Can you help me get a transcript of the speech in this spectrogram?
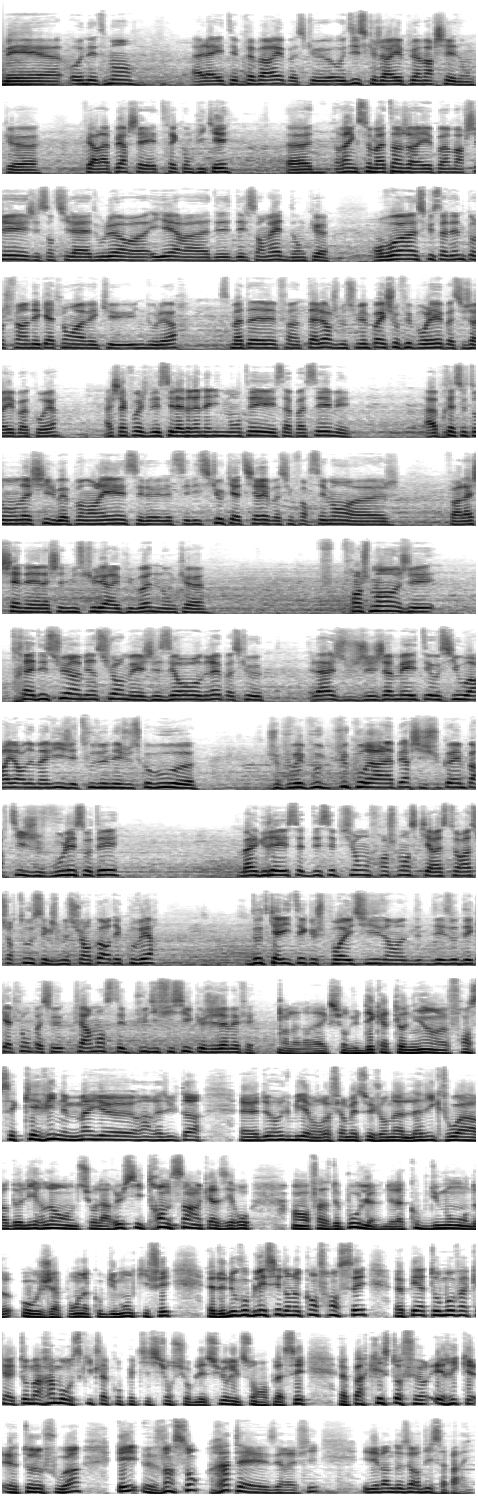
mais honnêtement, elle a été préparée parce que au disque j'arrivais plus à marcher, donc faire la perche elle est très compliquée. Euh, rien que ce matin, j'arrivais pas à marcher. J'ai senti la douleur euh, hier euh, dès, le 100 mètres. Donc, on voit ce que ça donne quand je fais un décathlon avec une douleur. Ce matin, enfin, tout à l'heure, je me suis même pas échauffé pour les parce que j'arrivais pas à courir. À chaque fois, je laissais l'adrénaline monter et ça passait. Mais après ce tournant d'Achille, ben, pendant les, c'est l'ischio qui a tiré parce que forcément, enfin, la chaîne, la chaîne musculaire est plus bonne. Donc, franchement, j'ai très déçu, hein, bien sûr, mais j'ai zéro regret parce que Là, j'ai jamais été aussi warrior de ma vie, j'ai tout donné jusqu'au bout. Euh. Je pouvais plus courir à la perche et je suis quand même parti, je voulais sauter. Malgré cette déception, franchement, ce qui restera surtout, c'est que je me suis encore découvert d'autres qualités que je pourrais utiliser dans des autres décathlons parce que clairement c'était le plus difficile que j'ai jamais fait. Voilà la réaction du décathlonien français Kevin Mayer. Un résultat euh, de rugby avant de refermer ce journal. La victoire de l'Irlande sur la Russie 35 à 0 en phase de poule de la Coupe du Monde au Japon. La Coupe du Monde qui fait euh, de nouveaux blessés dans le camp français. Euh, Peato Movaca et Thomas Ramos quittent la compétition sur blessure. Ils sont remplacés par Christopher Eric Tolofua et Vincent Rattez, RFI. 22h10 à Paris.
